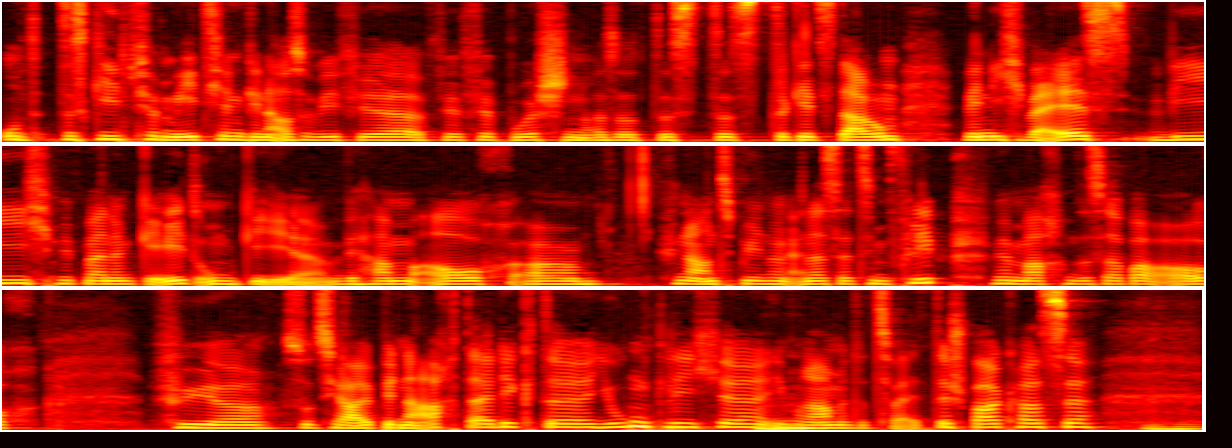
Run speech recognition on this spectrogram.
Und das gilt für Mädchen genauso wie für, für, für Burschen. Also das, das, da geht es darum, wenn ich weiß, wie ich mit meinem Geld umgehe. Wir haben auch äh, Finanzbildung einerseits im Flip, wir machen das aber auch für sozial benachteiligte Jugendliche mhm. im Rahmen der zweiten Sparkasse. Mhm.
